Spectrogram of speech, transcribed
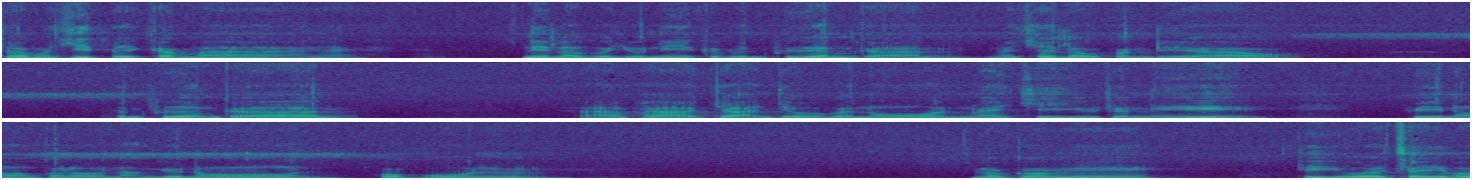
ถ้ามาคิดไปกลับมาเนี่ยนี่เราก็อยู่นี่ก็เป็นเพื่อนกันไม่ใช่เราคนเดียว เป็นเพื่อนกันพระอาจารย์อยู่กับโน้นแม่ชีอยู่ตรงนี้ พี่น้องของเรานั่งอยู่โน้นอบอุ่น แล้วก็มีที่อยู่อาศัยพอ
